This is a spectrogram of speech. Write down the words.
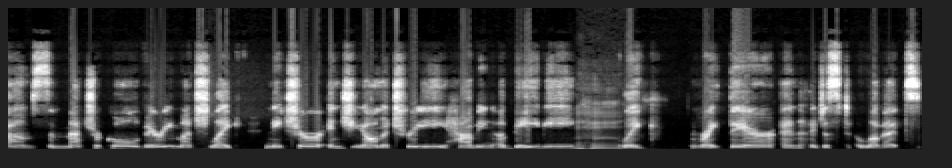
um, symmetrical, very much like nature and geometry having a baby, Mhm. like right there, and I just love it.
